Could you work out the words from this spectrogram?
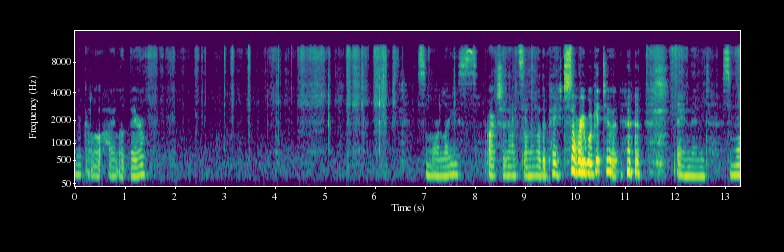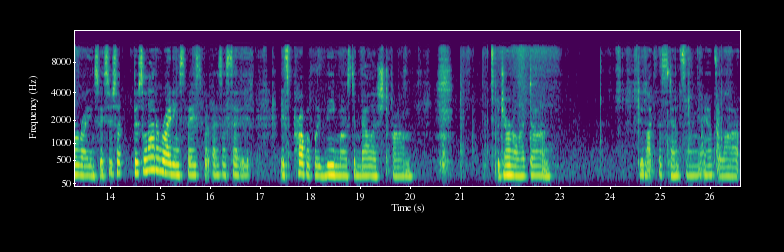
And I've got a little eyelet there. Some more lace. Actually, that's on another page. Sorry, we'll get to it. and then some more writing space. There's a there's a lot of writing space, but as I said, it, it's probably the most embellished um, journal I've done. I do like the stenciling. It adds a lot.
